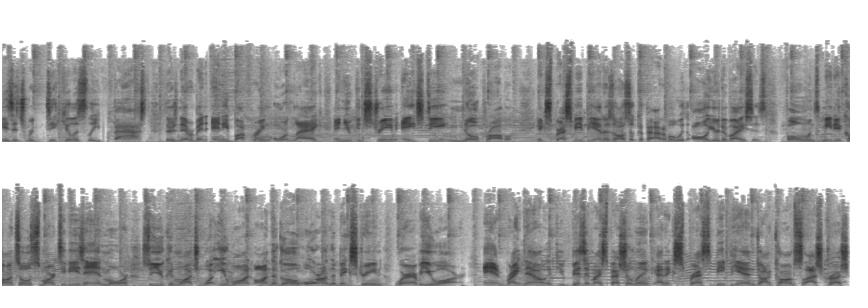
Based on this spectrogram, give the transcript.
is it's ridiculously fast. There's never been any buffering or lag, and you can stream HD no problem. ExpressVPN is also compatible with all your devices phones, media consoles, smart TVs, and more, so you can watch what you want on the go or on the big screen wherever you are. And right now, if you visit my special link at expressvpn.com slash crush,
